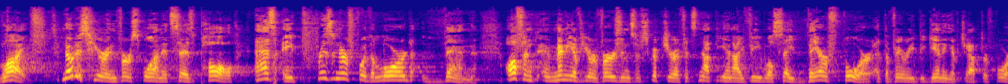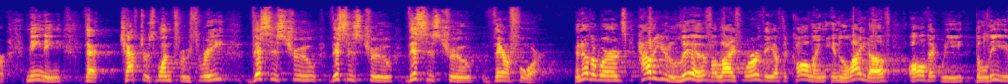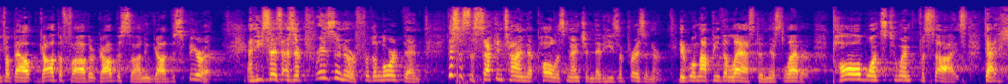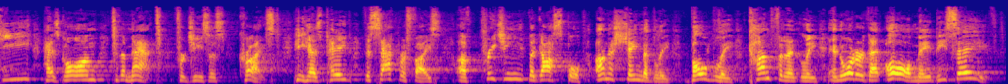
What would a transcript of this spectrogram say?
life? Notice here in verse 1 it says, Paul, as a prisoner for the Lord then. Often, in many of your versions of Scripture, if it's not the NIV, will say therefore at the very beginning of chapter 4, meaning that chapters 1 through 3, this is true, this is true, this is true, therefore. In other words, how do you live a life worthy of the calling in light of all that we believe about God the Father, God the Son, and God the Spirit? And he says, as a prisoner for the Lord then. This is the second time that Paul has mentioned that he's a prisoner. It will not be the last in this letter. Paul wants to emphasize that he has gone to the mat for Jesus Christ. He has paid the sacrifice of preaching the gospel unashamedly, boldly, confidently, in order that all may be saved.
